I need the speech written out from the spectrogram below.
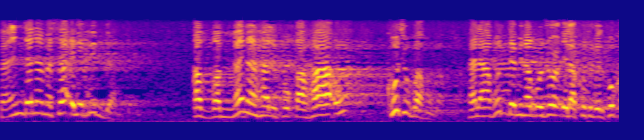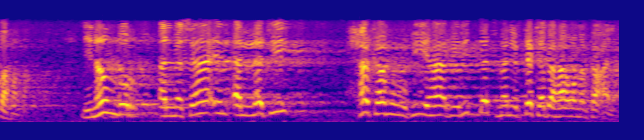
فعندنا مسائل الردة. قد ضمنها الفقهاء كتبهم. فلا بد من الرجوع إلى كتب الفقهاء لننظر المسائل التي حكموا فيها بردة من ارتكبها ومن فعلها.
